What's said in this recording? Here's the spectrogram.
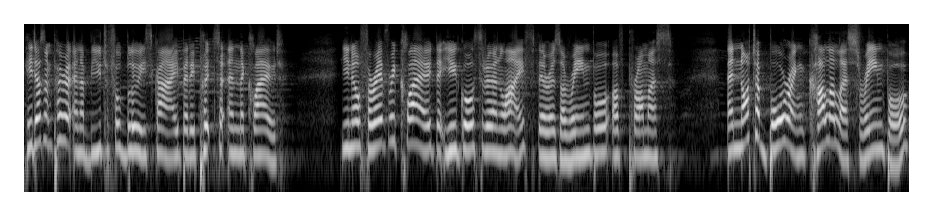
He doesn't put it in a beautiful bluey sky, but he puts it in the cloud. You know, for every cloud that you go through in life, there is a rainbow of promise. And not a boring, colorless rainbow,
